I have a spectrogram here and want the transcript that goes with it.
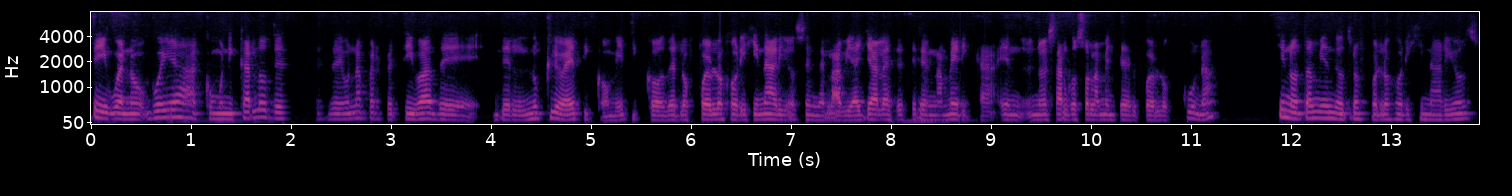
Sí, bueno, voy a comunicarlo desde una perspectiva de, del núcleo ético, mítico de los pueblos originarios en el Avia Yala, es decir, en América. no es algo solamente del pueblo cuna, sino también de otros pueblos originarios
